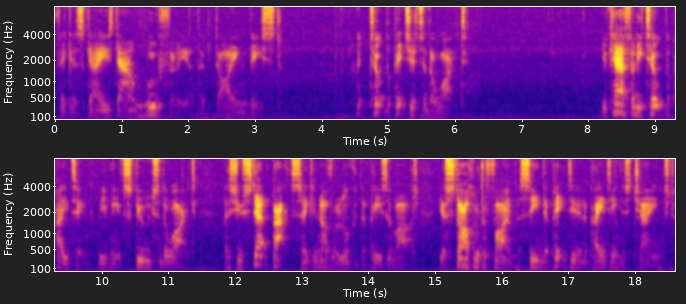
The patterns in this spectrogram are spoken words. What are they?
figures gaze down ruefully at the dying beast. Tilt the picture to the right. You carefully tilt the painting, leaving it skewed to the right. As you step back to take another look at the piece of art, you're startled to find the scene depicted in the painting has changed.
